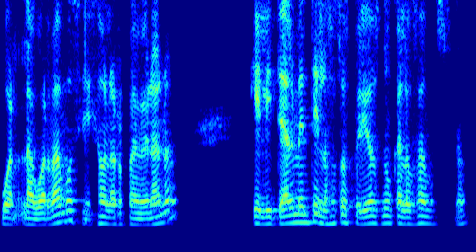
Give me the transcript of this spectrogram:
la guardamos y dejamos la ropa de verano, que literalmente en los otros periodos nunca la usamos, ¿no?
